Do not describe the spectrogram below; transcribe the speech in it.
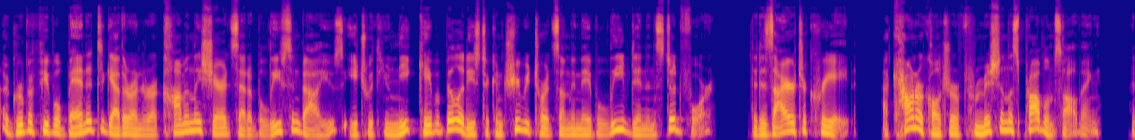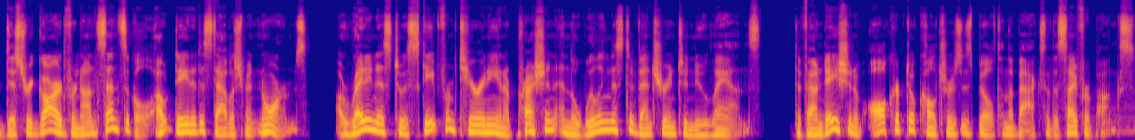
a group of people banded together under a commonly shared set of beliefs and values, each with unique capabilities to contribute towards something they believed in and stood for the desire to create, a counterculture of permissionless problem solving, a disregard for nonsensical, outdated establishment norms, a readiness to escape from tyranny and oppression, and the willingness to venture into new lands. The foundation of all crypto cultures is built on the backs of the cypherpunks.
